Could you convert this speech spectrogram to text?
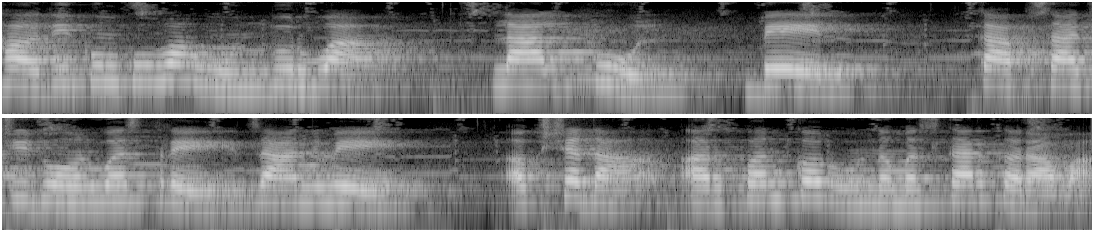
हळदी कुंकू वाहून दुर्वा लाल फूल बेल कापसाची दोन वस्त्रे जानवे अक्षदा अर्पण करून नमस्कार करावा.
